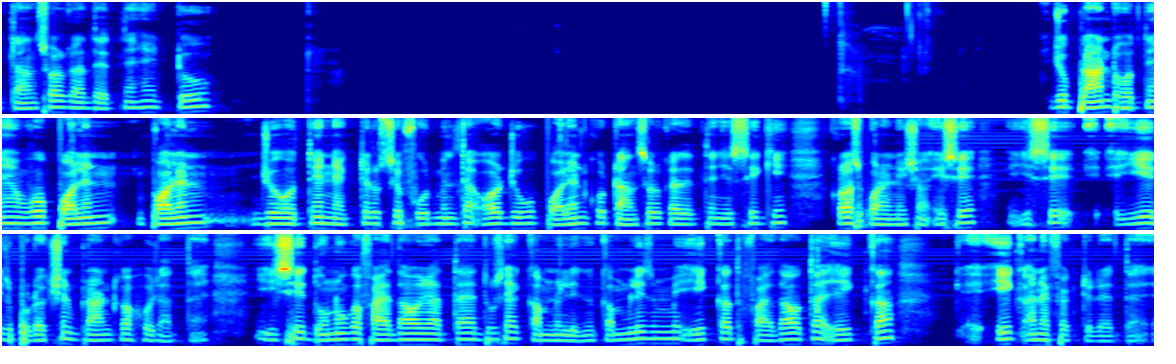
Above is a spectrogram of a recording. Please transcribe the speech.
ट्रांसफ़र कर देते हैं टू जो प्लांट होते हैं, वो पॉलन पॉलन जो होते हैं नेक्टर उससे फ़ूड मिलता है और जो वो पॉलन को ट्रांसफ़र कर देते हैं जिससे कि क्रॉस पॉलिनेशन इसे इससे ये रिप्रोडक्शन प्लांट का हो जाता है। इससे दोनों का फ़ायदा हो जाता है, दूसरा है कम्युनलिज्म कम्युनलिज्म में एक का तो फ़ायदा होता है, एक का, एक अनफेक्टेड रहता है।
